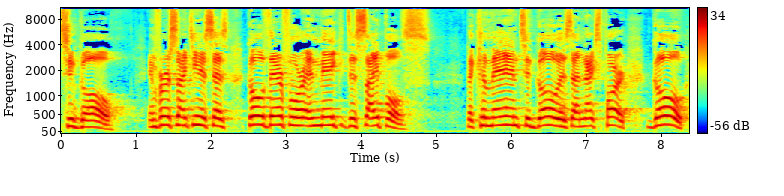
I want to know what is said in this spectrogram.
to go. In verse 19, it says, Go therefore and make disciples. The command to go is that next part. Go.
